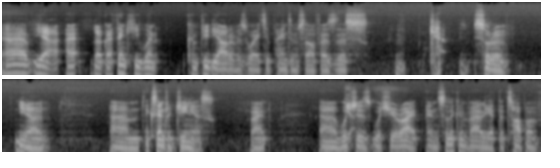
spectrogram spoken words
uh, yeah I, look i think he went completely out of his way to paint himself as this ca- sort of, you know, um, eccentric genius, right? Uh, which yeah. is which you're right in Silicon Valley at the top of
